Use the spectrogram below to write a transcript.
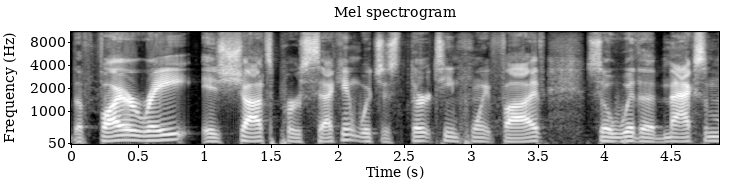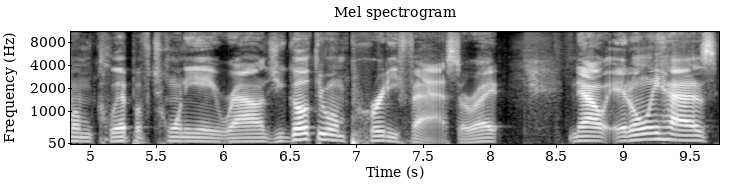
The fire rate is shots per second, which is 13.5. So with a maximum clip of 28 rounds, you go through them pretty fast, all right? Now, it only has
